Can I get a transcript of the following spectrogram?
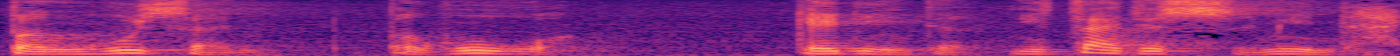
本乎神，本乎我给你的，你带着使命来。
